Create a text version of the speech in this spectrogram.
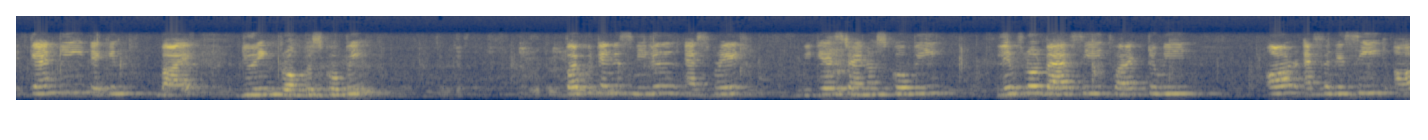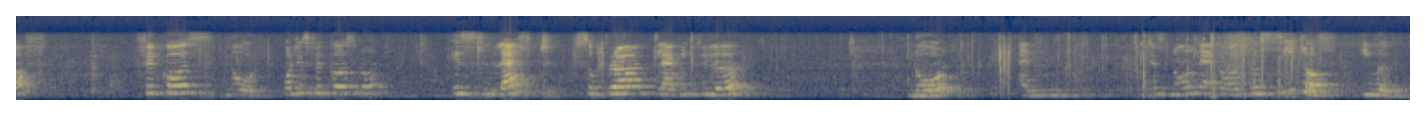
it can be taken by during bronchoscopy, percutaneous needle aspirate, mediastinoscopy, lymph node biopsy, thoracotomy, or FNAC of Virchow's node. What is Virchow's node? Is left supraclavicular node and it is known as also seat of evil.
